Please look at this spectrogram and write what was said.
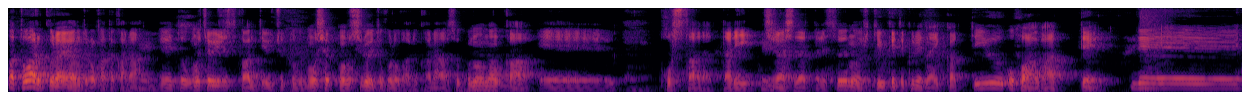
まあ、とあるクライアントの方から、うん。えっ、と、おもちゃ美術館っていうちょっと面白いところがあるから、そこのなんか、えーポスターだったりうん、チラシだったり、そういうのを引き受けてくれないかっていうオファーがあって、で、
